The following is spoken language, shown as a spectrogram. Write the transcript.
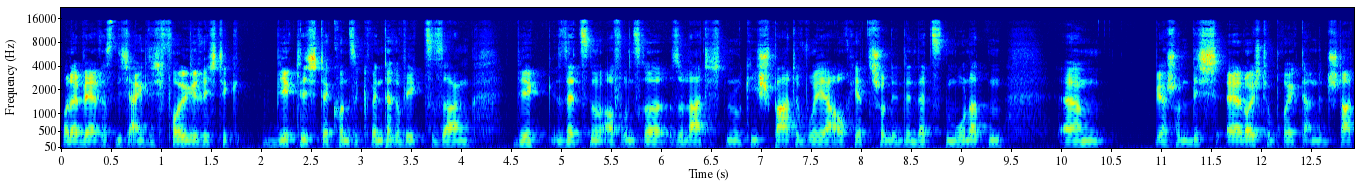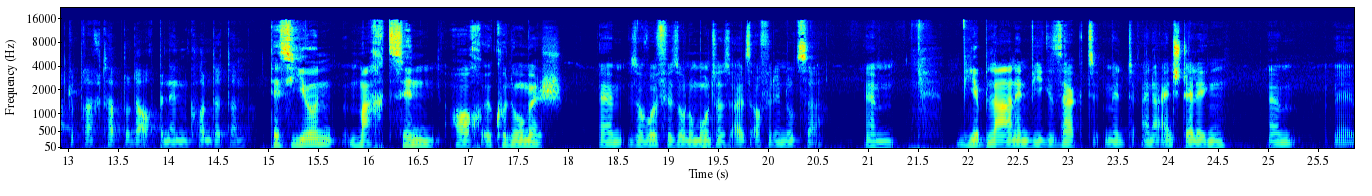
Oder wäre es nicht eigentlich folgerichtig, wirklich der konsequentere Weg zu sagen, wir setzen auf unsere Solartechnologiesparte, wo ihr auch jetzt schon in den letzten Monaten ähm, ja schon Licht, äh, Leuchtturmprojekte an den Start gebracht habt oder auch benennen konntet dann? Der Sion macht Sinn, auch ökonomisch, ähm, sowohl für Sono Motors als auch für den Nutzer. Ähm, wir planen, wie gesagt, mit einer einstelligen ähm, äh,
